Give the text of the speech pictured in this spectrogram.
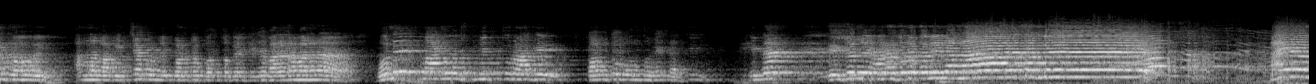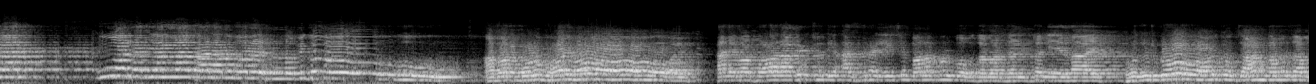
দিতে হবে। আল্লাহ বাবা ইচ্ছা করলে কণ্ঠ বন্ধ করে দিতে পারে না পারে না? অনেক মানুষ মৃত্যুর আগে কণ্ঠ বন্ধ হয়ে গেছে ঠিক না আমরা আমার, আমার বড় ভয় হয়। কালেমা পড়ার আগে যদি আজরাইল এসে মালা করব আমার জানটা নিয়ে যায়। হুজুর গো আমি তো জাহান্নামে যাব।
